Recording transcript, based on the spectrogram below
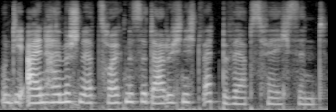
und die einheimischen Erzeugnisse dadurch nicht wettbewerbsfähig sind.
